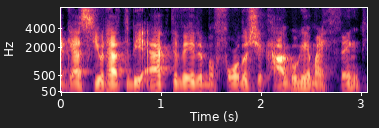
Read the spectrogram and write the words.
I guess he would have to be activated before the Chicago game, I think.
